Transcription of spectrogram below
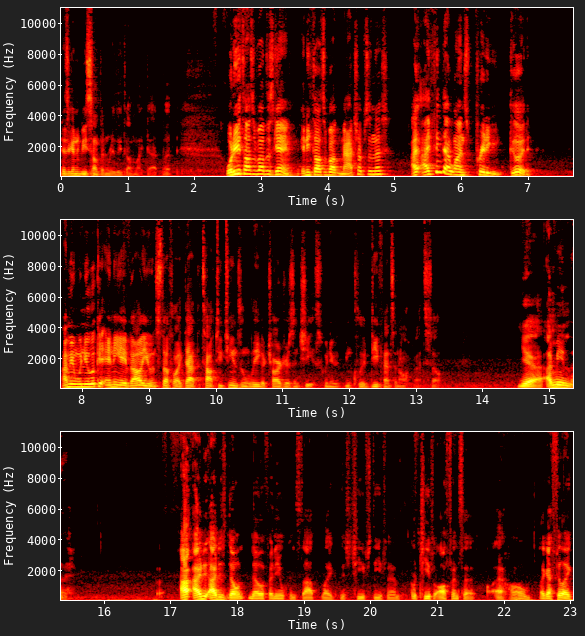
It's gonna be something really dumb like that. But what are your thoughts about this game? Any thoughts about matchups in this? I, I think that line's pretty good. I mean, when you look at NEA value and stuff like that, the top two teams in the league are Chargers and Chiefs when you include defense and offense. So Yeah, I mean, I, I, I just don't know if anyone can stop like this Chiefs defense or Chiefs offense at, at home. Like I feel like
